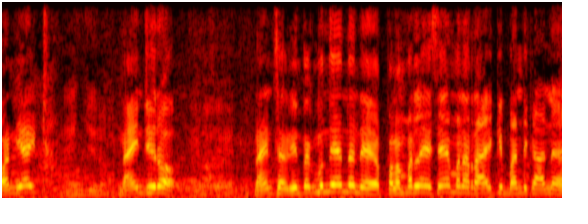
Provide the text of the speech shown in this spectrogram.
one eight nine zero nine seven. ఇంతకు ముందు ఏందండి? పొలం పనులు వేసే మన రాయికి బండి కాడనే?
